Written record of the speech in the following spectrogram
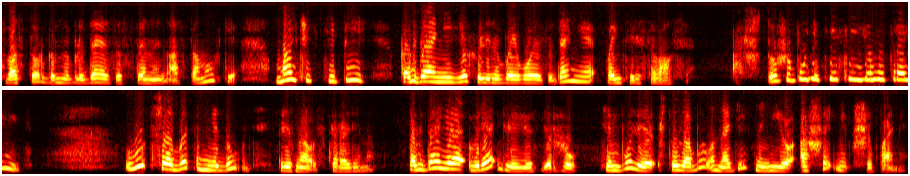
С восторгом наблюдая за сценой на остановке, мальчик теперь, когда они ехали на боевое задание, поинтересовался. «А что же будет, если ее натравить?» «Лучше об этом не думать», — призналась Каролина. «Тогда я вряд ли ее сдержу, тем более, что забыла надеть на нее ошейник с шипами».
